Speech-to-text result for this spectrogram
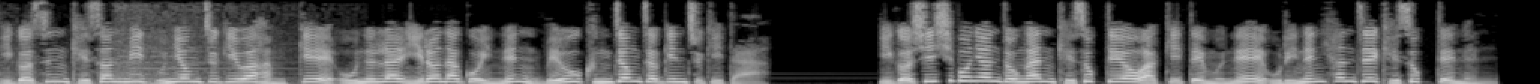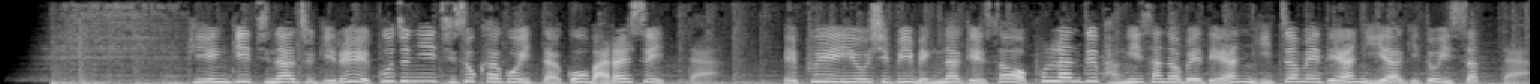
이것은 개선 및 운영 주기와 함께 오늘날 일어나고 있는 매우 긍정적인 주기다. 이것이 15년 동안 계속되어 왔기 때문에 우리는 현재 계속되는 비행기 진화 주기를 꾸준히 지속하고 있다고 말할 수 있다. FA-52 맥락에서 폴란드 방위 산업에 대한 이점에 대한 이야기도 있었다.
